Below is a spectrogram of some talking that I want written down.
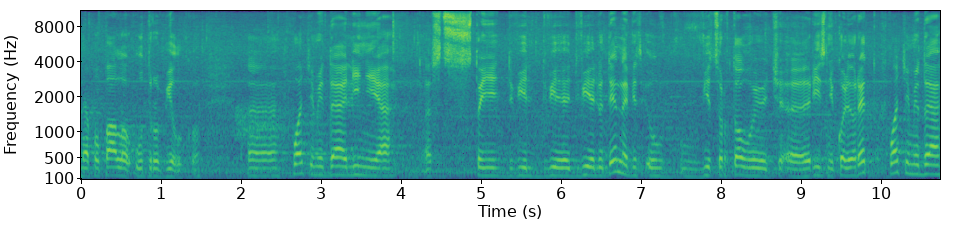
не попало у дробілку. Е, потім йде лінія, е, стоїть дві, дві, дві людини, відсортовують е, різні кольори. Потім йде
